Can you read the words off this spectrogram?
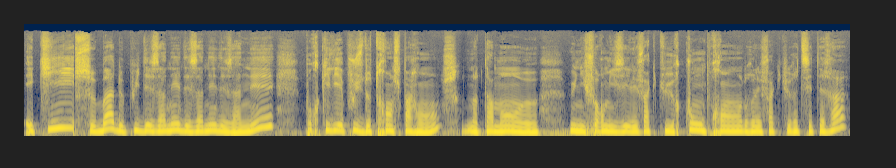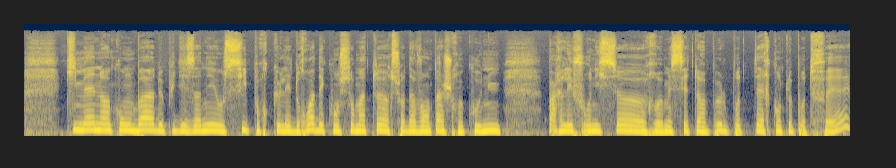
et qui se bat depuis des années, des années, des années pour qu'il y ait plus de transparence, notamment euh, uniformiser les factures, comprendre les factures, etc. Qui mène un combat depuis des années aussi pour que les droits des consommateurs soient davantage reconnus par les fournisseurs, mais c'est un peu le pot de terre contre le pot de fer.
